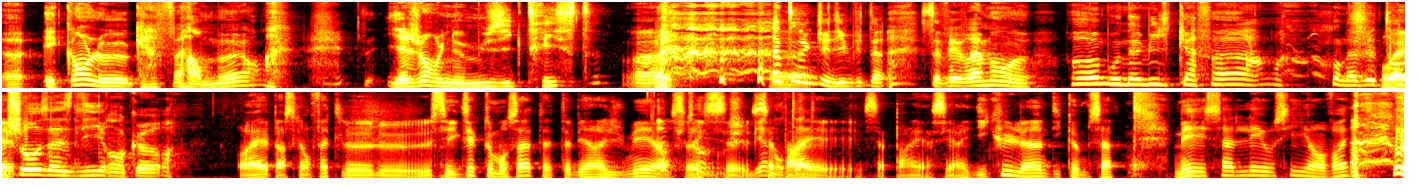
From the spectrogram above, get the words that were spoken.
Euh, et quand le cafard meurt, il y a genre une musique triste. Hein ouais. un truc, tu dis putain, ça fait vraiment euh, Oh mon ami le cafard, on avait tant ouais. de choses à se dire encore. Ouais, parce qu'en fait, le, le... c'est exactement ça, t'as as bien résumé. Ah, putain, vrai que ça, paraît, ça paraît assez ridicule, hein, dit comme ça. Mais ça l'est aussi, en vrai. oui,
